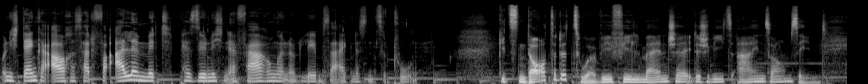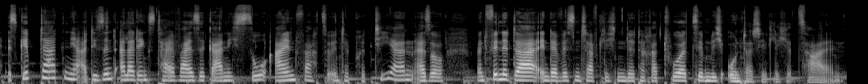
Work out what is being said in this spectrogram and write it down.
Und ich denke auch, es hat vor allem mit persönlichen Erfahrungen und Lebensereignissen zu tun. Gibt es denn Daten dazu, wie viele Menschen in der Schweiz einsam sind? Es gibt Daten, ja, die sind allerdings teilweise gar nicht so einfach zu interpretieren. Also man findet da in der wissenschaftlichen Literatur ziemlich unterschiedliche Zahlen.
